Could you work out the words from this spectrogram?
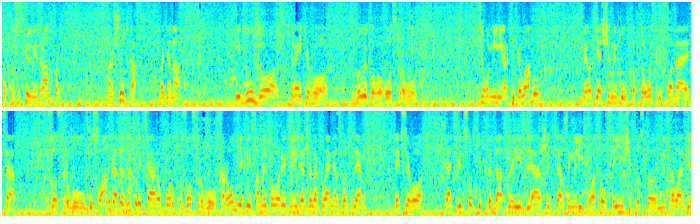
тобто суспільний транспорт, маршрутка водяна. Іду до третього великого острову цього міні-архіпелагу, де от я ще не був. Тобто острів складається з острову Бусуанга, де знаходиться аеропорт, з острову Карон, який самий колоритний, де живе плем'я з вождем, де всього 5% придатної для життя землі, плато, все інші просто непролазні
